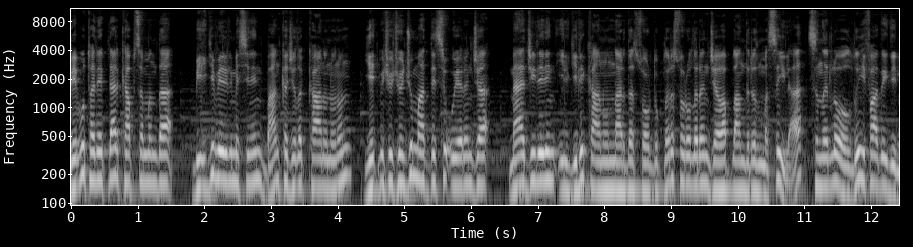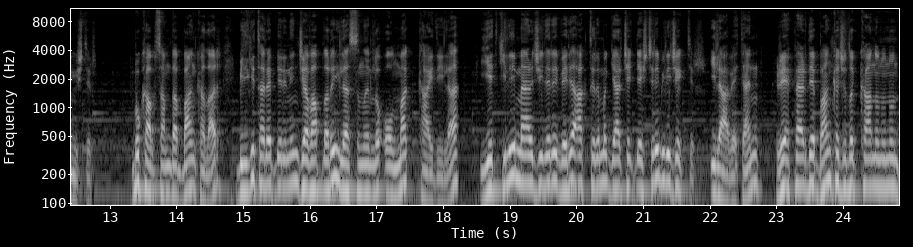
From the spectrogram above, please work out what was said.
ve bu talepler kapsamında bilgi verilmesinin bankacılık kanununun 73. maddesi uyarınca mercilerin ilgili kanunlarda sordukları soruların cevaplandırılmasıyla sınırlı olduğu ifade edilmiştir. Bu kapsamda bankalar bilgi taleplerinin cevaplarıyla sınırlı olmak kaydıyla yetkili mercilere veri aktarımı gerçekleştirebilecektir. İlaveten, rehberde bankacılık kanununun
